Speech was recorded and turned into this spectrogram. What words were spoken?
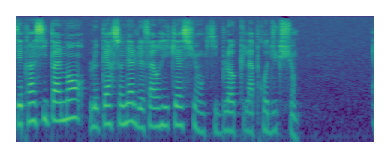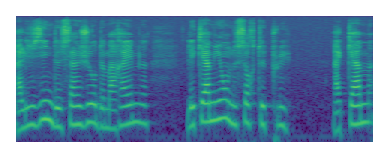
C'est principalement le personnel de fabrication qui bloque la production. À l'usine de Saint-Jour de Maremne, les camions ne sortent plus. À Cam,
